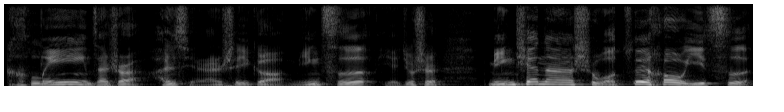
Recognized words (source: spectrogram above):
clean 在这儿很显然是一个名词，也就是明天呢是我最后一次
